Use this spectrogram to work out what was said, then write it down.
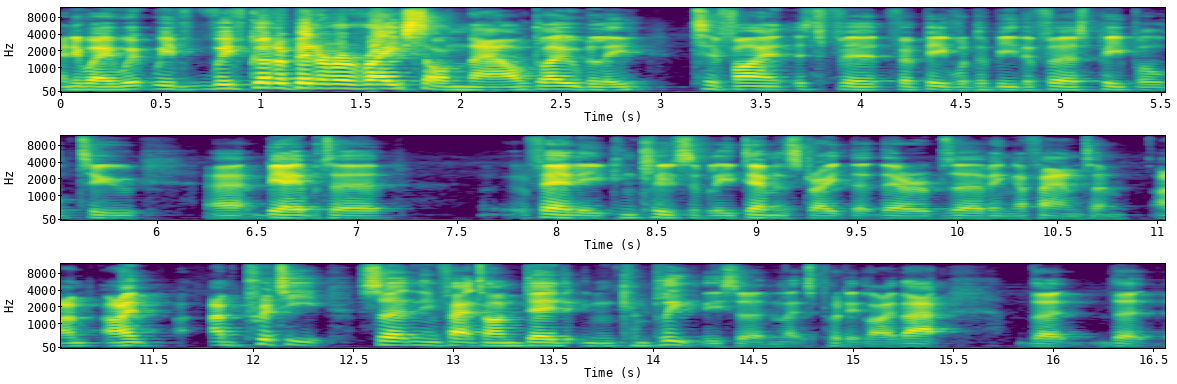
anyway, we, we've we've got a bit of a race on now globally to find for for people to be the first people to uh, be able to fairly conclusively demonstrate that they're observing a phantom. I'm, I'm, I'm pretty certain, in fact, I'm dead and completely certain, let's put it like that, that, that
